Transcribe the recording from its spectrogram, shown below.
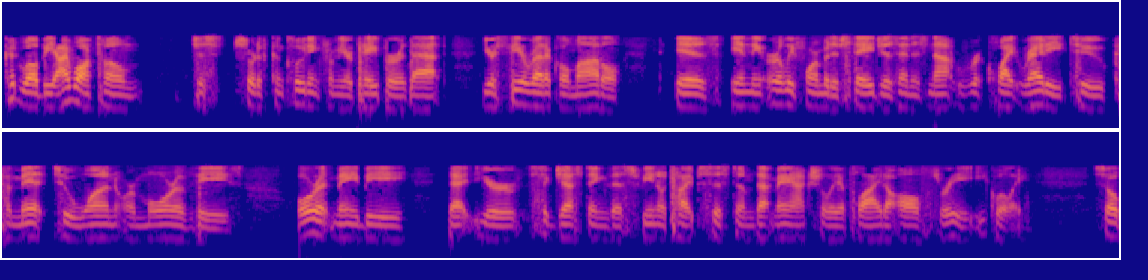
could well be. I walked home just sort of concluding from your paper that your theoretical model is in the early formative stages and is not re- quite ready to commit to one or more of these. Or it may be that you're suggesting this phenotype system that may actually apply to all three equally. So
